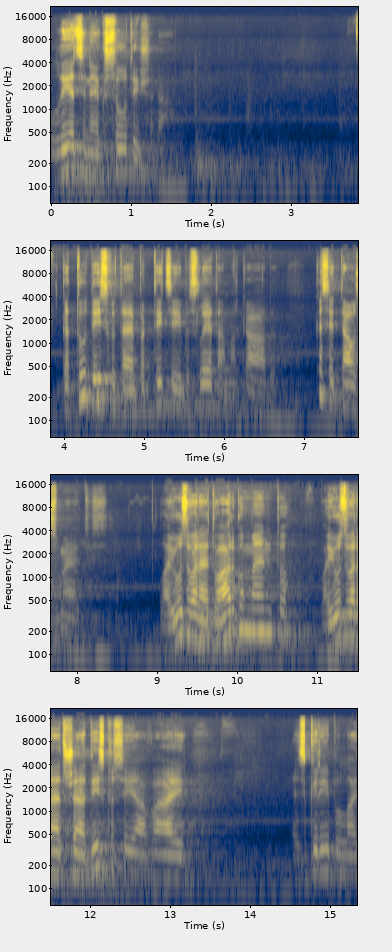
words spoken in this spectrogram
liecinieku sūtīšanā? Kad tu diskutē par ticības lietām ar kādu, kas ir tavs mērķis? Lai uzvarētu argumentu, vai uzvarētu šajā diskusijā, vai es gribu, lai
